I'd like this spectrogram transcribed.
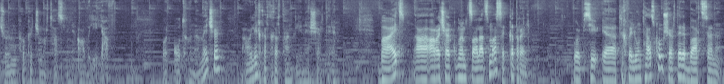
Ոչինչ, որ մի փոքր ճմրթած լինի, ավելի լավ։ Որ օդ մնա մեջը, ավելի խրթխրթանք լինեն շերտերը։ Բայց առաջարկում եմ ծալած մասը կտրել, որպեսզի թխվելու ընթացքում շերտերը բարձրանան։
